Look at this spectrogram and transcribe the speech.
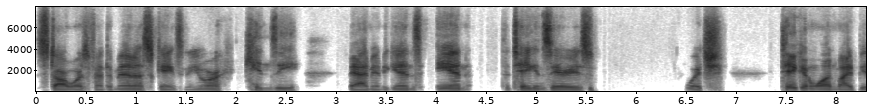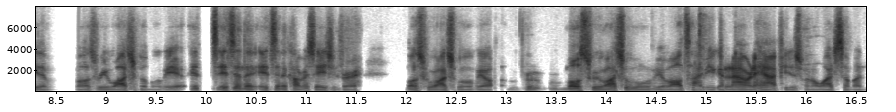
Star Wars: Phantom Menace, Gangs of New York, Kinsey, Batman Begins, and the Taken series, which Taken One might be the most rewatchable movie. It's it's in the it's in the conversation for most rewatchable movie most rewatchable movie of all time. You got an hour and a half. You just want to watch someone,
